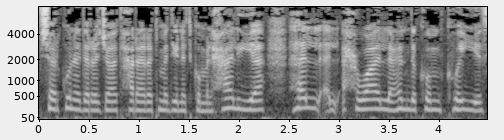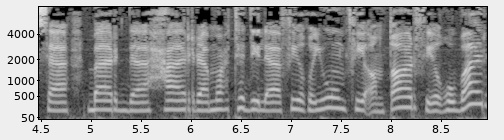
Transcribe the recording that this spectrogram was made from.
شاركونا درجات حرارة مدينتكم الحالية. هل الأحوال عندكم كويسة باردة حارة معتدلة في غيوم في أمطار في غبار؟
